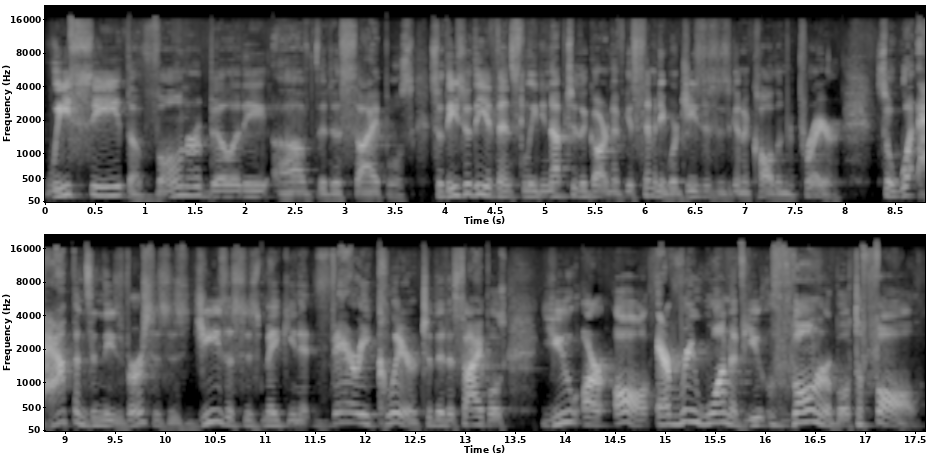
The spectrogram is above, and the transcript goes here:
we see the vulnerability of the disciples. So these are the events leading up to the Garden of Gethsemane where Jesus is going to call them to prayer. So what happens in these verses is Jesus is making it very clear to the disciples you are all, every one of you, vulnerable to fall.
